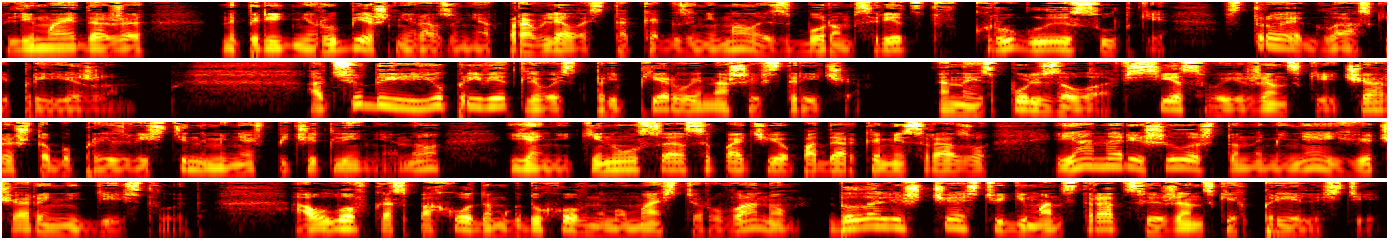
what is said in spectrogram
Лимай даже на передний рубеж ни разу не отправлялась, так как занималась сбором средств круглые сутки, строя глазки приезжим. Отсюда ее приветливость при первой нашей встрече. Она использовала все свои женские чары, чтобы произвести на меня впечатление, но я не кинулся осыпать ее подарками сразу, и она решила, что на меня ее чары не действуют. А уловка с походом к духовному мастеру Вану была лишь частью демонстрации женских прелестей.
